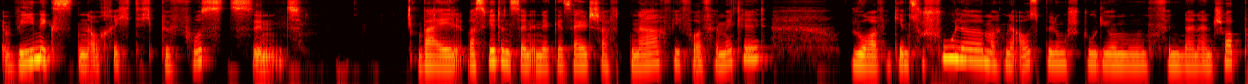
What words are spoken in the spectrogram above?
allerwenigsten auch richtig bewusst sind. Weil was wird uns denn in der Gesellschaft nach wie vor vermittelt? Ja, wir gehen zur Schule, machen 'ne Ausbildung, Studium, finden dann einen Job,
